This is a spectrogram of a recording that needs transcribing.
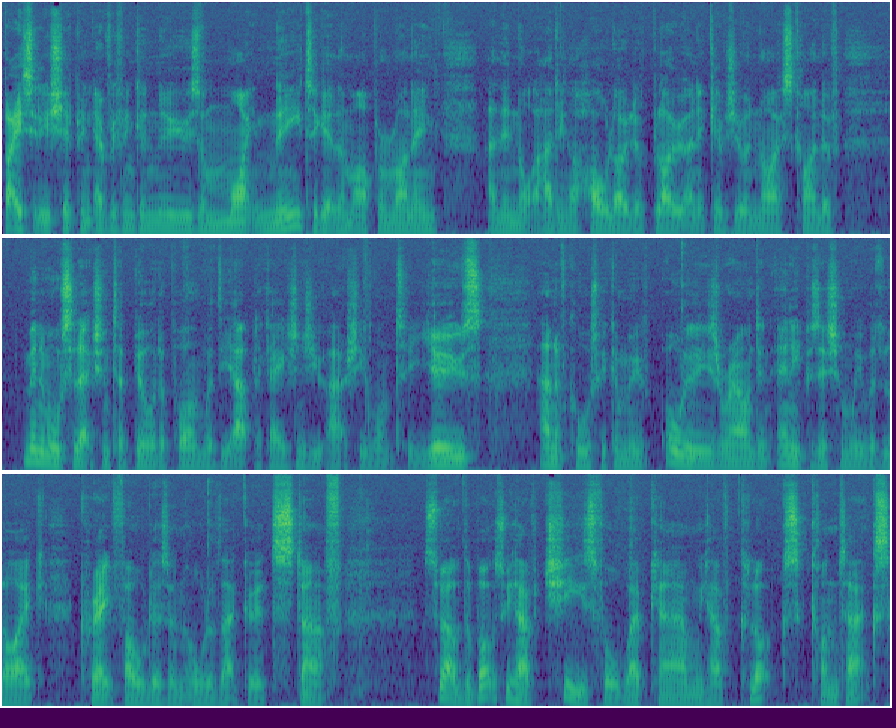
basically shipping everything a new user might need to get them up and running and then not adding a whole load of bloat and it gives you a nice kind of minimal selection to build upon with the applications you actually want to use and of course we can move all of these around in any position we would like create folders and all of that good stuff so out of the box we have Cheese for webcam, we have clocks, contacts,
